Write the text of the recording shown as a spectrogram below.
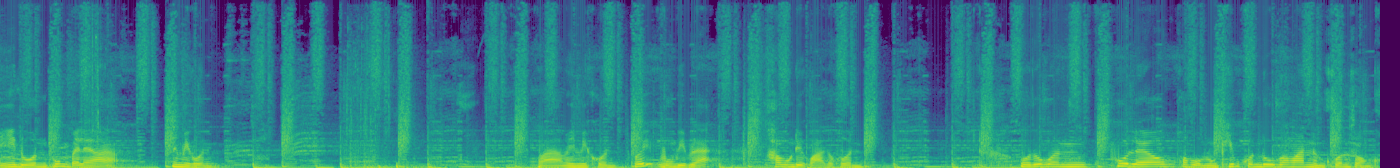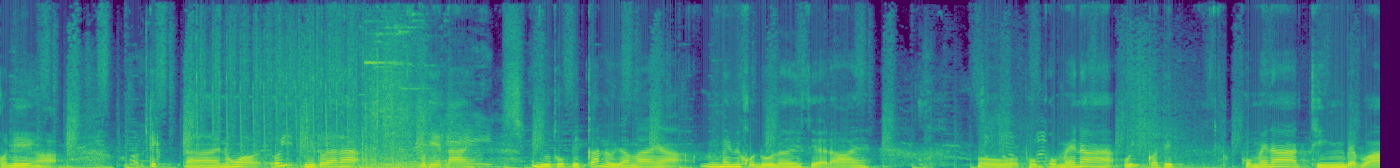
นี้โดนพุ่งไปแล้วไม่มีคน ว่าไม่มีคน เฮ้ยวงบีบแล้ว เข้าวงดีกว่าทุกคนโอ้ทุกคนพูดแล้วพอผมลงคลิปคนดูประมาณหนึ่งคนสองคนเองอะติ๊กเอ่อนู้นอะเอ้ยมีตัวนั้นอะโอเคตาย YouTube ปิดกั้นหรือยังไงอะ ไม่มีคนดูเลยเสียดายโอ้ผมผมไม่น่า อุ้ยกดผิด ผมไม่น่าทิ้งแบบว่า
